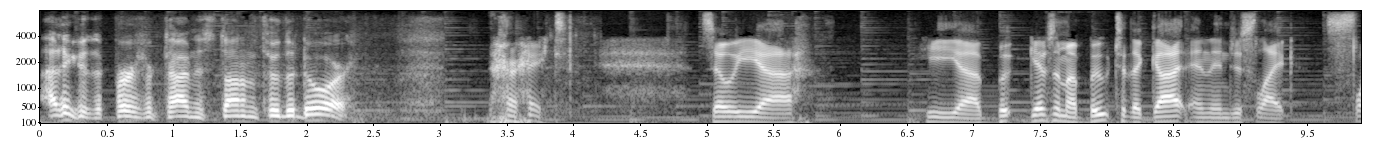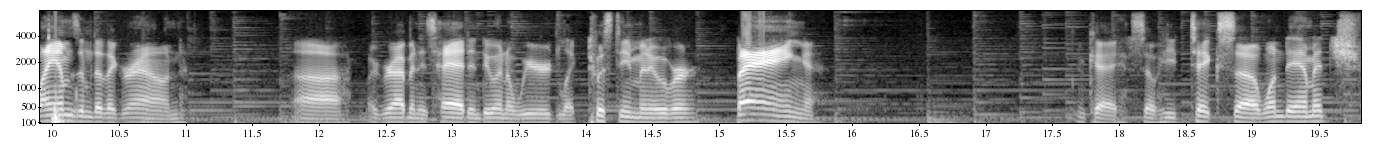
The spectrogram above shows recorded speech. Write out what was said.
I think it's the perfect time to stun him through the door. All right. So he uh, he uh, gives him a boot to the gut and then just like slams him to the ground uh, by grabbing his head and doing a weird like twisting maneuver. Bang! Okay, so he takes uh, one damage.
